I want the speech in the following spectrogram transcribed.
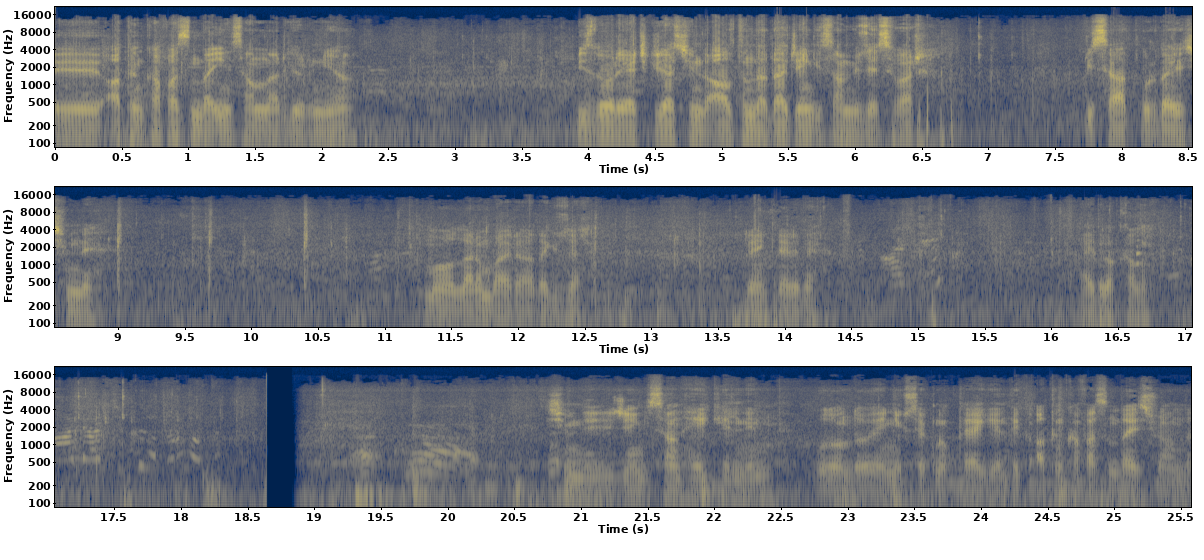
Ee, atın kafasında insanlar görünüyor. Biz de oraya çıkacağız şimdi. Altında da Cengiz Han Müzesi var. Bir saat buradayız şimdi. Moğolların bayrağı da güzel. Renkleri de. Haydi bakalım. Şimdi Cengiz Han heykelinin bulunduğu en yüksek noktaya geldik. Atın kafasındayız şu anda.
